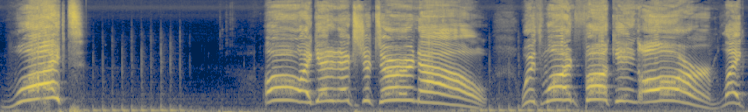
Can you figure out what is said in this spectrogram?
What? Oh, I get an extra turn now! With one fucking arm! Like,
